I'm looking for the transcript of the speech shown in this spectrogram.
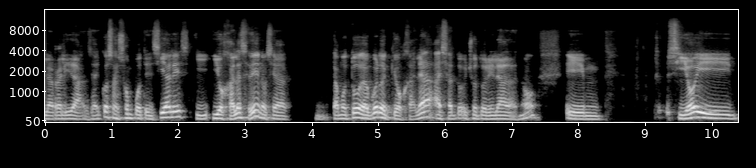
la realidad. O sea, hay cosas que son potenciales y, ojalá se den. O sea, estamos todos de acuerdo en que ojalá haya 8 toneladas, ¿no? Em, si hoy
